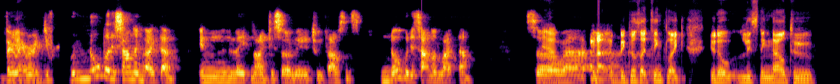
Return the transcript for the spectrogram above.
very yeah. very different. But nobody sounding like them in late nineties, early two thousands. Nobody sounded like them. So yeah. uh, and I, because I think like you know listening now to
